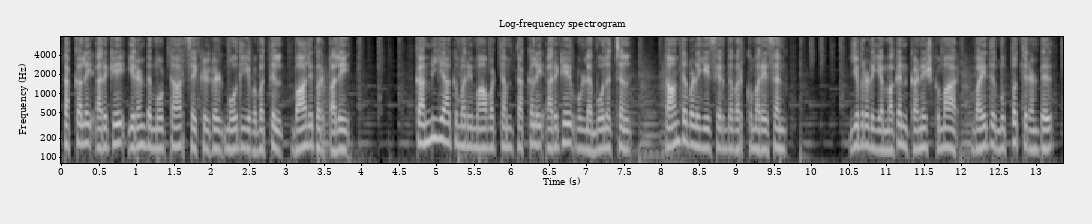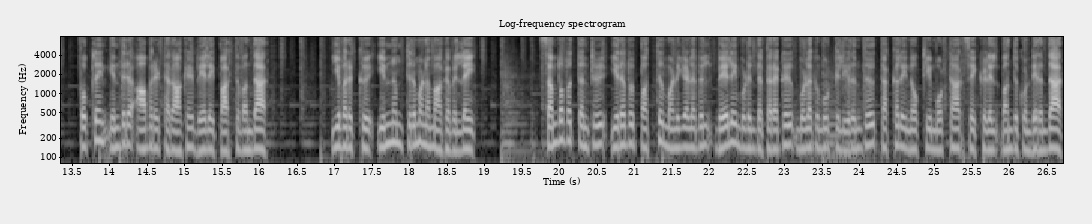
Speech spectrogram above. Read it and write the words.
தக்கலை அருகே இரண்டு மோட்டார் சைக்கிள்கள் மோதிய விபத்தில் வாலிபர் பலி. கன்னியாகுமரி மாவட்டம் தக்கலை அருகே உள்ள மூலச்சல் தாந்தவளையைச் சேர்ந்தவர் குமரேசன். இவருடைய மகன் கணேஷ்குமார் வயது முப்பத்தி இரண்டு பொக்லைன் எந்திர ஆபரேட்டராக வேலை பார்த்து வந்தார். இவருக்கு இன்னும் திருமணமாகவில்லை. சம்பவத்தன்று இரவு பத்து மணியளவில் வேலை முடிந்த பிறகு முளகுமூட்டில் இருந்து தக்கலை நோக்கி மோட்டார் சைக்கிளில் வந்து கொண்டிருந்தார்.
